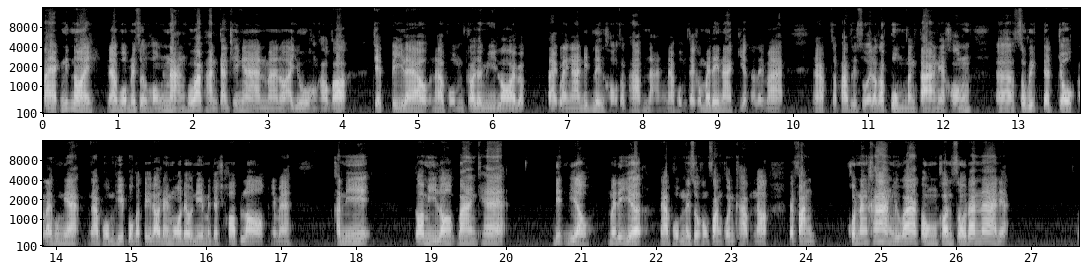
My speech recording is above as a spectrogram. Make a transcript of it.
แตกนิดหน่อยนะครับผมในส่วนของหนังเพราะว่าผ่านการใช้งานมาเนาะอายุของเขาก็ 7 ปีแล้วนะครับผมก็จะมีรอยแบบแตกรายงานนิดนึงของสภาพหนังนะผมแต่ก็ไม่ได้น่าเกลียดอะไรมากนะครับสภาพสวยๆแล้วก็ปุ่มต่างๆเนี่ยของสวิตช์กระจกอะไรพวกนี้นะครับผมที่ปกติแล้วในโมเดลนี้มันจะชอบลอกใช่ไหม คันนี้ก็มีลอกบ้างแค่นิดเดียวไม่ได้เยอะนะครับผมในส่วนของฝั่งคนขับเนาะแต่ฝั่งคนนั่งข้างหรือว่าตรงคอนโซลด้านหน้าเนี่ย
